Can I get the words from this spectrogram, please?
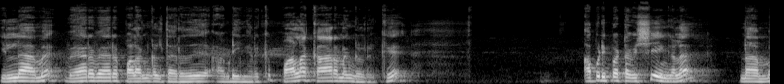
இல்லாமல் வேறு வேறு பலன்கள் தருது அப்படிங்கிறதுக்கு பல காரணங்கள் இருக்குது அப்படிப்பட்ட விஷயங்களை நாம்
